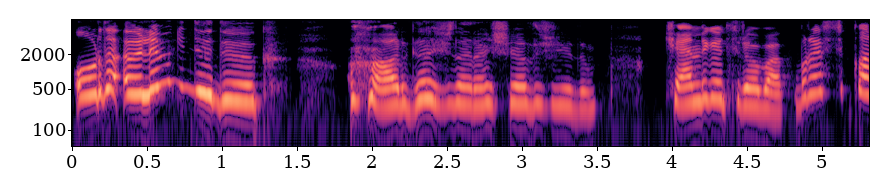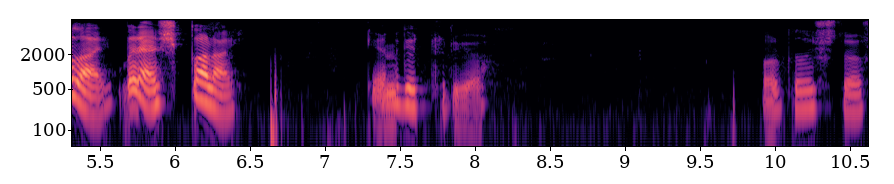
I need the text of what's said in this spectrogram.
orada gidiyorduk? Arkadaşlar aşağı düşüyordum. Kendi götürüyor bak. Burası kolay. Burası kolay. Kendi götürüyor. Arkadaşlar.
